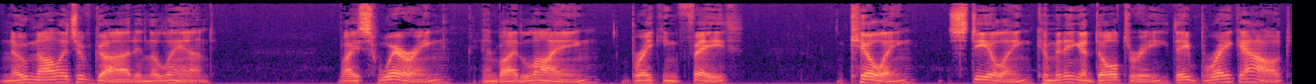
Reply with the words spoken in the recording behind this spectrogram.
no knowledge of God in the land. By swearing and by lying, breaking faith, killing, stealing, committing adultery, they break out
